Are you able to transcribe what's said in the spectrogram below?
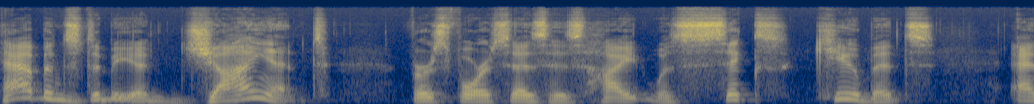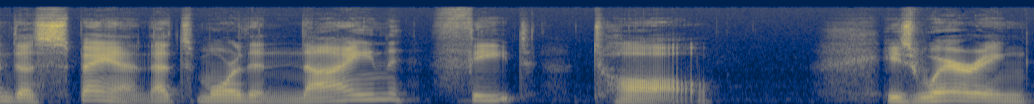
happens to be a giant. Verse 4 says his height was six cubits and a span. That's more than nine feet tall. He's wearing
